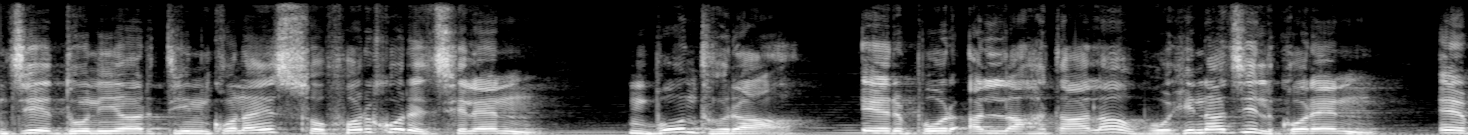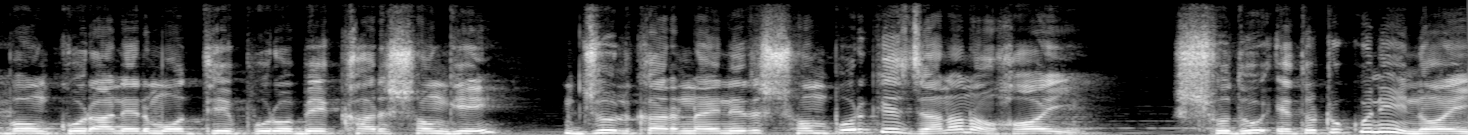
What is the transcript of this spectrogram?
যে দুনিয়ার তিন কোনায় সফর করেছিলেন। বন্ধুরা, এরপর আল্লাহ তালা বহিনাজিল করেন। এবং কোরআনের মধ্যে পুরো ব্যাখ্যার সঙ্গে জুলকার নাইনের সম্পর্কে জানানো হয়। শুধু এতটুকুনি নয়,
